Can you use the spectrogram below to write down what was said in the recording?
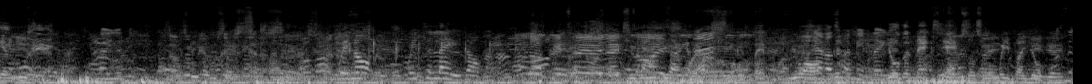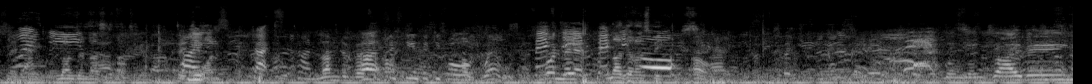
minute. We're getting used to it. We're not, we're delayed, aren't we? You are Yeah, that's what I mean, no, you're the next game, so when we play your London versus Nottingham. Take Time, one. Jax, time. London Uh, versus 1554. One minute. 15, London 54. unspeakable. London driving.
